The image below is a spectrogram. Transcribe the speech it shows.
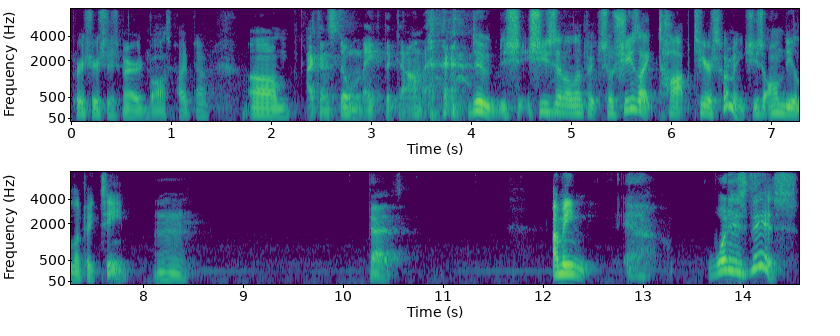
Pretty sure she's married. Boss, pipe down. Um, I can still make the comment. dude, she, she's an Olympic, so she's like top tier swimming. She's on the Olympic team. Mm. that I mean, what is this?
